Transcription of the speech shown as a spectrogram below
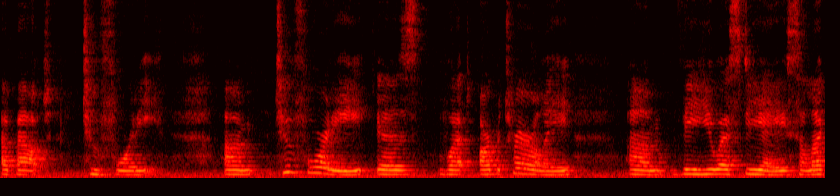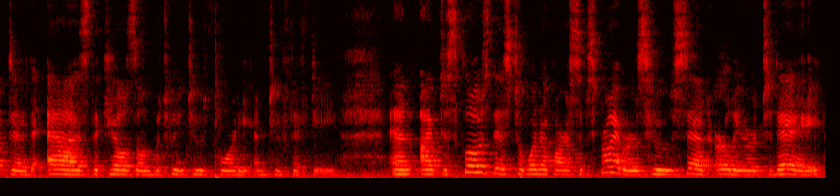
about 240. Um, 240 is what arbitrarily um, the USDA selected as the kill zone between 240 and 250. And I've disclosed this to one of our subscribers who said earlier today,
